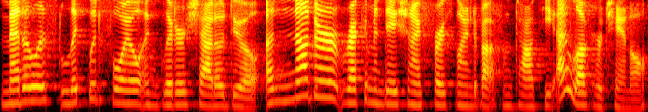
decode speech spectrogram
Metalist Liquid Foil and Glitter Shadow Duo. Another recommendation I first learned about from Tati. I love her channel.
